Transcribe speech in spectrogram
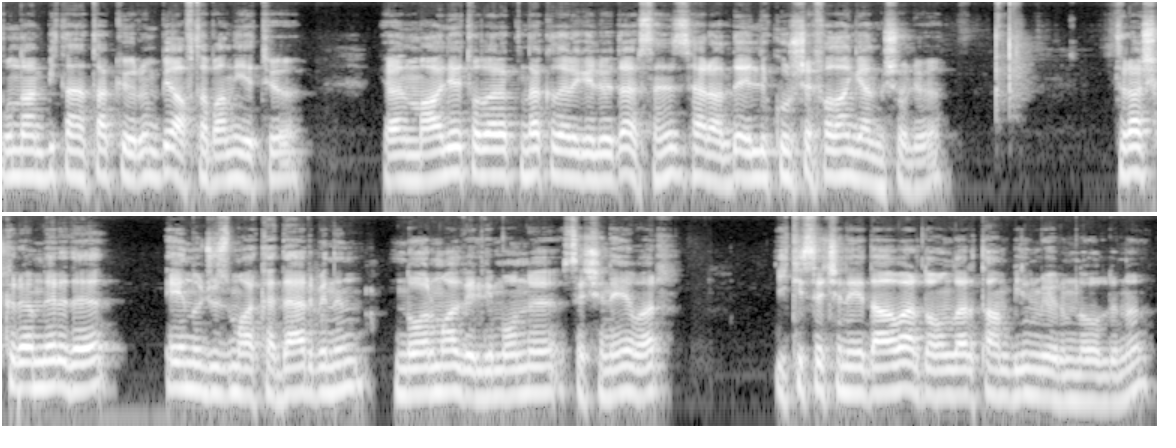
bundan bir tane takıyorum bir hafta bana yetiyor. Yani maliyet olarak ne kadar geliyor derseniz herhalde 50 kuruşa falan gelmiş oluyor. Tıraş kremleri de en ucuz marka Derby'nin normal ve limonlu seçeneği var. İki seçeneği daha var da onları tam bilmiyorum ne olduğunu.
